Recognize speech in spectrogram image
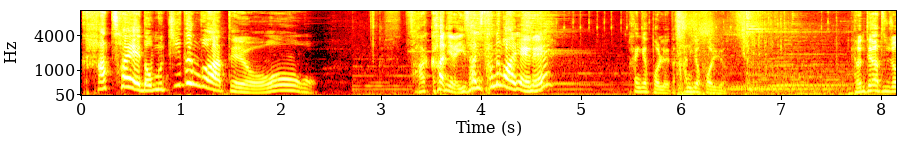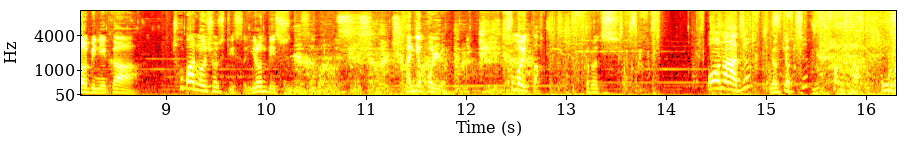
가차에 너무 찌든 것 같아요. 4칸이라 이사시 타는 거 아니야 얘네? 간격 벌려다 간격 벌려. 변태 같은 조합이니까 초반 넣으실 수도 있어. 이런 데 있을 수도 있어. 간격 벌려. 숨어있다. 그렇지. 뻔하죠? 역겹죠? 평타. 오르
